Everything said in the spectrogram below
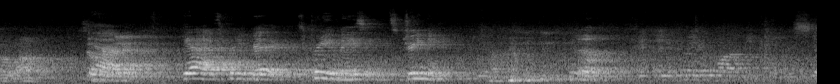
Oh, wow. So, Yeah. okay. yeah, it's pretty big. It's pretty amazing. It's dreamy. Yeah, And a great apartment for the state.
